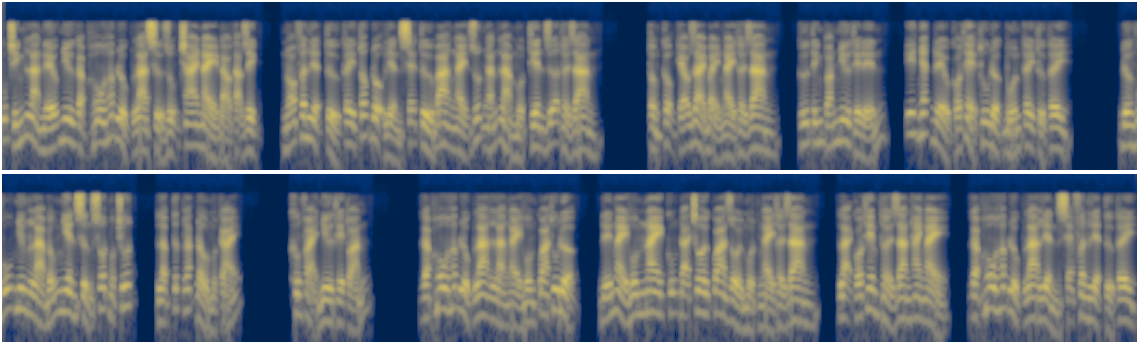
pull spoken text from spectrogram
cũng chính là nếu như gặp hô hấp lục là sử dụng chai này đào tạo dịch, nó phân liệt từ cây tốc độ liền sẽ từ ba ngày rút ngắn làm một thiên giữa thời gian. Tổng cộng kéo dài bảy ngày thời gian, cứ tính toán như thế đến, ít nhất đều có thể thu được bốn cây từ cây. Đường vũ nhưng là bỗng nhiên sửng sốt một chút, lập tức lắc đầu một cái. Không phải như thế toán. Gặp hô hấp lục la là ngày hôm qua thu được, đến ngày hôm nay cũng đã trôi qua rồi một ngày thời gian, lại có thêm thời gian hai ngày, gặp hô hấp lục la liền sẽ phân liệt từ cây.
